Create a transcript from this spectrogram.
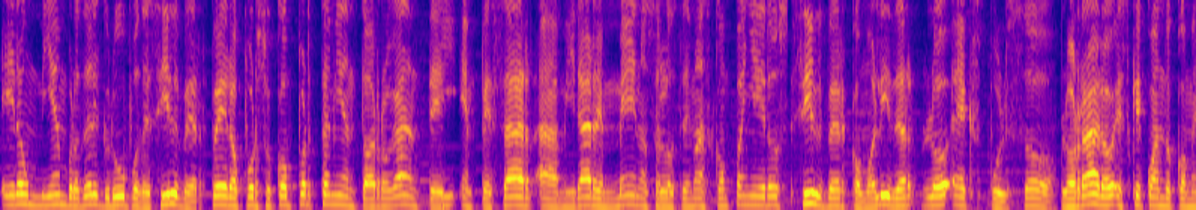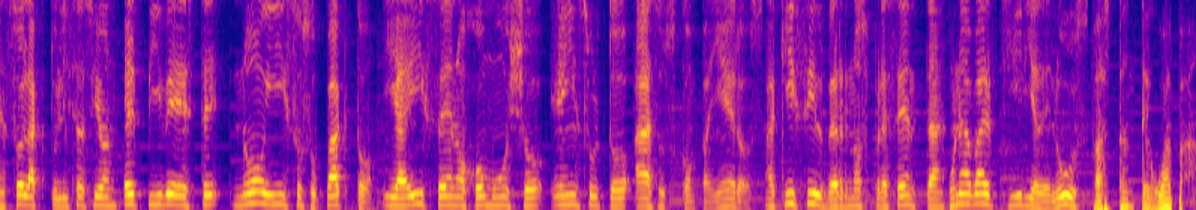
era un miembro del grupo de Silver, pero por su comportamiento arrogante y empezar a mirar en menos a los demás compañeros, Silver como líder lo expulsó. Lo raro es que cuando comenzó la actualización, el pibe este no hizo su pacto y ahí se enojó mucho e insultó a sus compañeros. Aquí Silver nos presenta una valquiria de luz bastante guapa.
